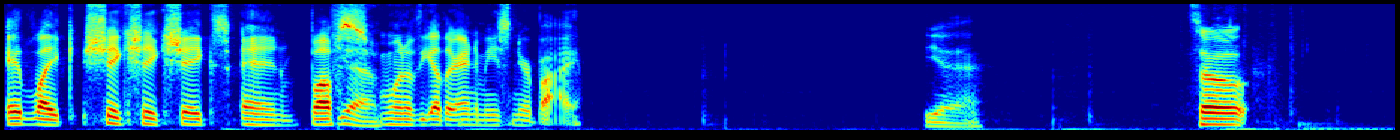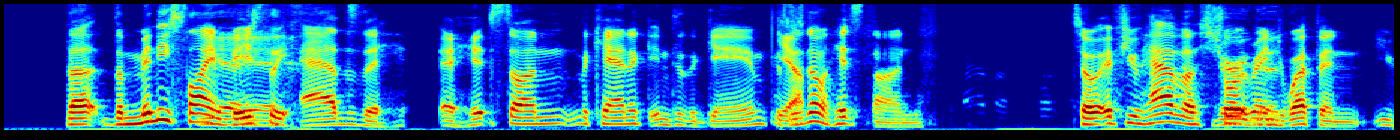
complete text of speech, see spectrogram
it like shakes, shakes, shakes, and buffs Yeah. one of the other enemies nearby. Yeah. So the the mini slime Yeah, yeah. basically adds the a hit stun mechanic into the game because Yeah. there's no hit stun. So if you have a short range weapon, you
